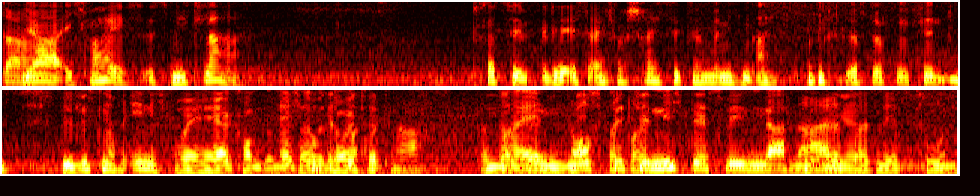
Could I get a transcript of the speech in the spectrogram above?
da. Ja, ich weiß, ist mir klar. Trotzdem, der ist einfach scheiße. Können wir nicht einen anderen Begriff dafür finden? Wir wissen noch eh nicht, wo er herkommt und was Ich er jetzt mal bedeutet. kurz nach. Das sollten wir Nein, jetzt, doch, nicht, das bitte sollten- nicht deswegen nachgucken Nein, das jetzt. sollten wir jetzt tun.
